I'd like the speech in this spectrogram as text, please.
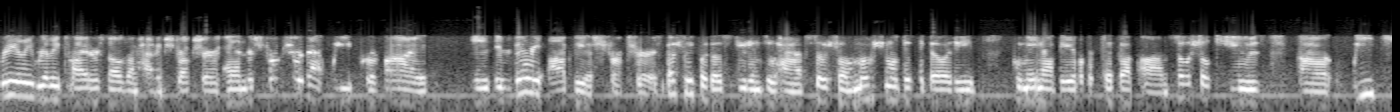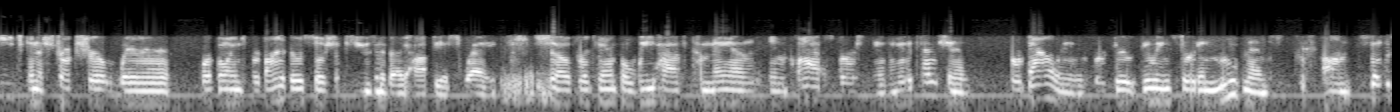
really, really pride ourselves on having structure, and the structure that we provide is, is very obvious structure, especially for those students who have social emotional disabilities, who may not be able to pick up on social cues. Uh, we teach in a structure where we're going to provide those social cues in a very obvious way. So, for example, we have commands in class for standing at attention, for bowing, for doing certain movements. Um, so the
